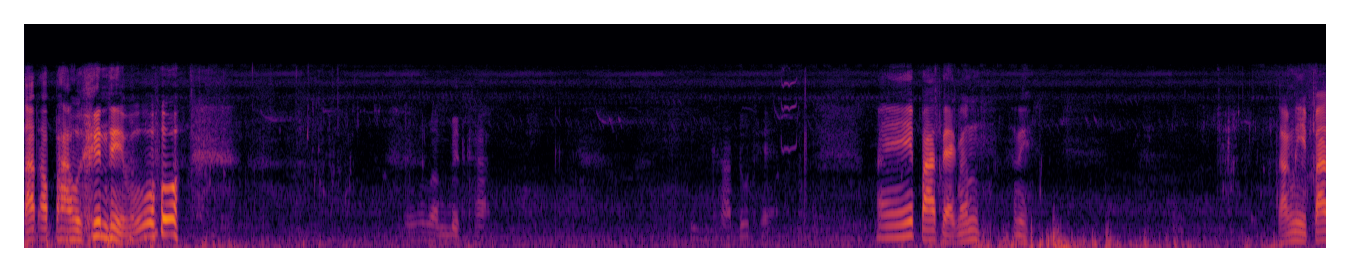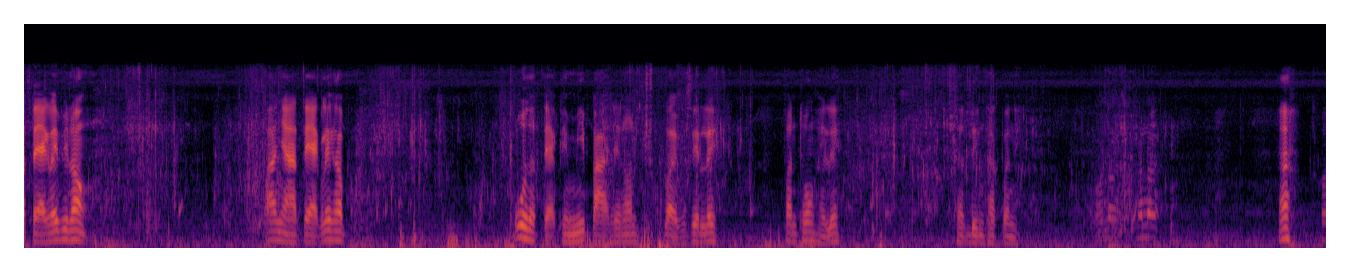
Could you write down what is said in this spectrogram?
ตัดเอาปลามาขึ้นนี่โอ้โอ้มันเบ็ดขาด ขาดดูแท้ไอ้ปลาแตกนั่นนี่หลังนี้ปลาแตกเลยพี่น้อง ปลาหยาแตกเลยครับ โอ้ถ้าแตกพี่มีปลาแน่นอนร้อยเปอร์เซ็นต์เลย ฟันธงให้เลยถ้าดึงคักไปนี่ขอหน่อยขอหน่อยฮะ ขอ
